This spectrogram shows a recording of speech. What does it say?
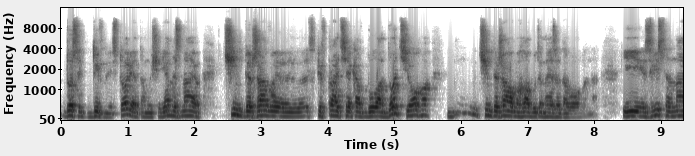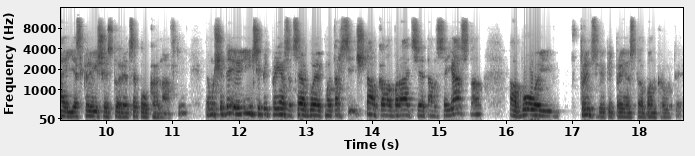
досить дивна історія, тому що я не знаю, чим держави співпраця, яка була до цього, чим держава могла бути незадоволена. І, звісно, найяскравіша історія це по Укрнафті, тому що інші підприємства це або як Моторсіч, там колаборація, там все ясно, або в принципі підприємства банкрути.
